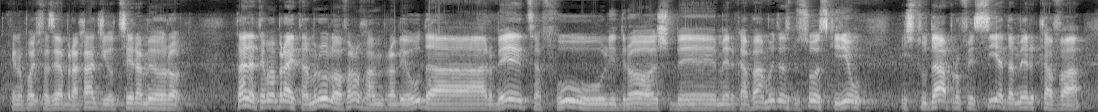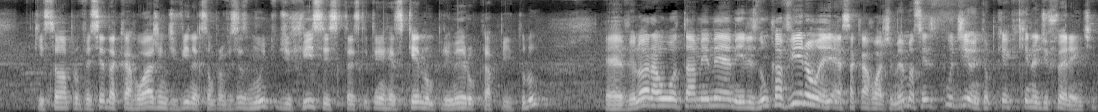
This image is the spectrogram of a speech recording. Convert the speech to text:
porque não pode fazer a brachá de Yotzera Meorot. Tânia, tem uma braita, Amrulo, falam Ramim para Beuda, Arbet, Safu, Lidrosh, Be Merkavá. Muitas pessoas queriam estudar a profecia da Merkavá que são a profecia da carruagem divina, que são profecias muito difíceis, que está escrito em Resquel no primeiro capítulo. É, eles nunca viram essa carruagem, mesmo assim eles podiam, então por que aqui não é diferente?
